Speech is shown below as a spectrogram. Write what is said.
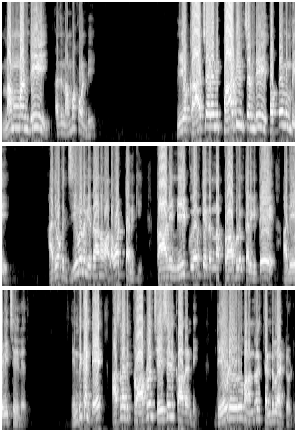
నమ్మండి. అది నమ్మకం అండి. మీ యొక్క ఆచారాన్ని పాటించండి. తప్పేముంది? అది ఒక జీవన విధానం అలవడటానికి కానీ మీకు కనుక ఏదన్నా ప్రాబ్లం కలిగితే అది ఏమీ చేయలేదు. ఎందుకంటే అసలు అది ప్రాబ్లం చేసేది కాదండి. దేవుడు ఎవరు మనందరికి తండ్రి లాంటోడు.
